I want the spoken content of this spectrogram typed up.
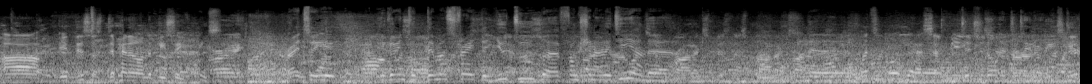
Uh, it, this is dependent on the PC. Thanks. Right. So you you're going to demonstrate the YouTube uh, functionality on the products, business products. on the what's it called? SMB. Digital Entertainer HD.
